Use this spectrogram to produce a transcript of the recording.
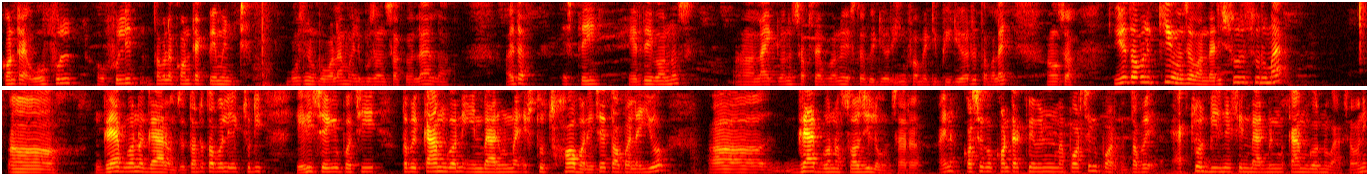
कन्ट्र्याक्ट होपफुल होपफुल्ली तपाईँलाई कन्ट्र्याक्ट पेमेन्ट बुझ्नुभयो होला मैले बुझाउन सकेँ होला ल। है त यस्तै हेर्दै गर्नुहोस् लाइक गर्नु सब्सक्राइब गर्नु यस्तो भिडियोहरू इन्फर्मेटिभ भिडियोहरू तपाईँलाई आउँछ। यो तपाईँले के हुन्छ भन्दाखेरि सुरु सुरुमा ग्राप गर्न गाह्रो हुन्छ। तर तपाईँले एकचोटि हेरिसकेपछि तपाईँ काम गर्ने इन्भाइरोमेन्टमा यस्तो छ भने चाहिँ तपाईँलाई यो ग्राप गर्न सजिलो हुन्छ र होइन? कसैको कन्ट्र्याक्ट पेमेन्टमा पर्छ कि पर्दैन? तपाईँ एक्चुअल बिजनेस इन्भाइरोमेन्टमा काम गर्नु भएको छ भने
